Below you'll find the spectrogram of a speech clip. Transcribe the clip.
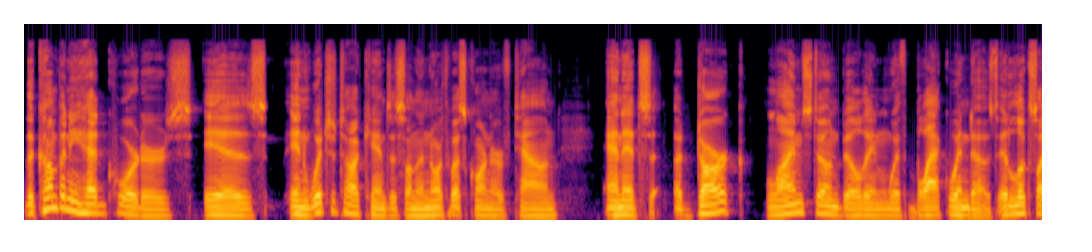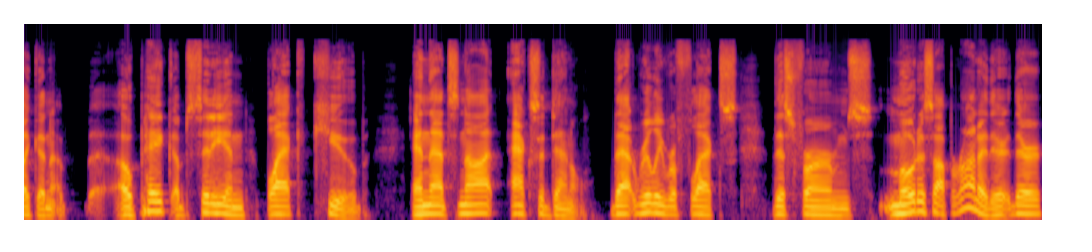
the company headquarters is in Wichita, Kansas, on the northwest corner of town, and it's a dark limestone building with black windows. It looks like an uh, opaque obsidian black cube, and that's not accidental. That really reflects this firm's modus operandi. They're, they're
